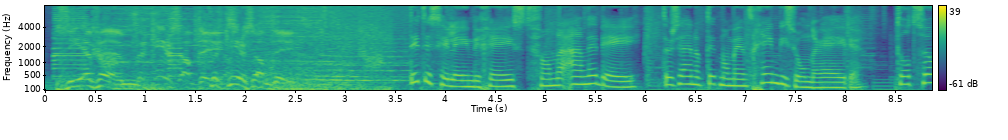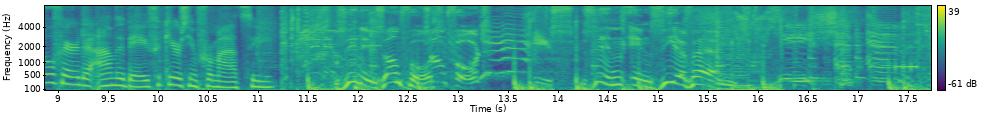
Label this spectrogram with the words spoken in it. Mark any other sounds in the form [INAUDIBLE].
ZFM. Verkeersupdate. Verkeersupdate. Dit is Helene de Geest van de ANWB. Er zijn op dit moment geen bijzonderheden. Tot zover de ANWB Verkeersinformatie. Zin in Zandvoort, Zandvoort is zin in ZFM. ZFM.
